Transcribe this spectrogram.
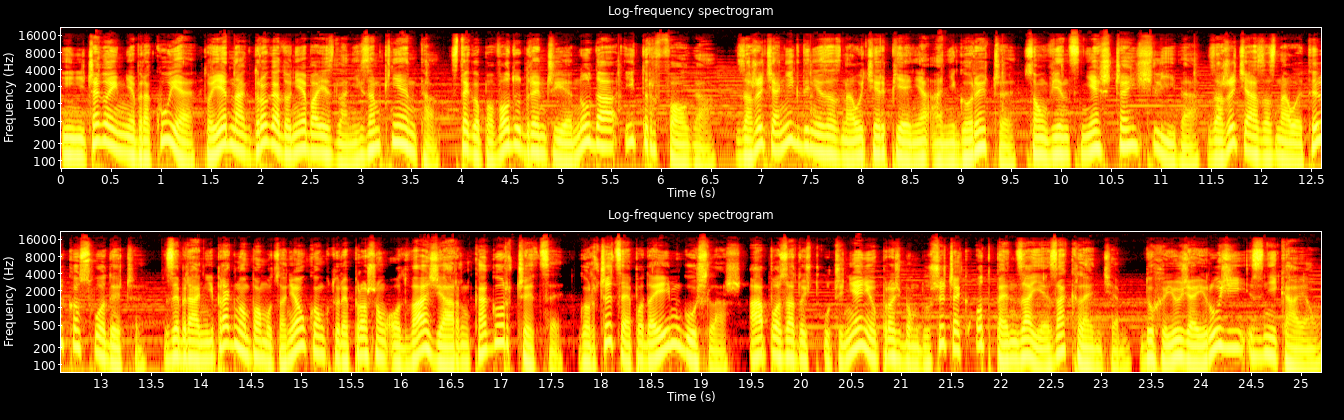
i niczego im nie brakuje, to jednak droga do nieba jest dla nich zamknięta. Z tego powodu dręczy je nuda i trwoga. Za życia nigdy nie zaznały cierpienia ani goryczy, są więc nieszczęśliwe. Za życia zaznały tylko słodyczy. Zebrani pragną pomóc aniołkom, które proszą o dwa ziarnka gorczycy. Gorczycę podaje im guślarz, a po zadośćuczynieniu prośbą duszyczek odpędza je zaklęciem. Duchy Józia i Ruzi znikają,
